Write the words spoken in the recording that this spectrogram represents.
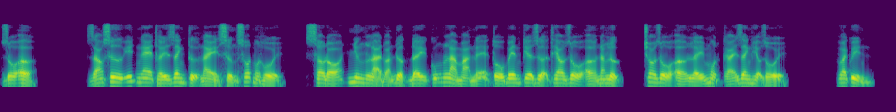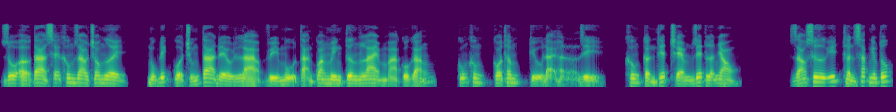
rổ ở. Giáo sư ít nghe thấy danh tự này sửng sốt một hồi, sau đó nhưng là đoán được đây cũng là mạng nghệ tổ bên kia dựa theo rổ ở năng lực, cho rổ ở lấy một cái danh hiệu rồi. Vai quỳnh, rổ ở ta sẽ không giao cho ngươi mục đích của chúng ta đều là vì mụ tản quang minh tương lai mà cố gắng, cũng không có thâm cựu đại hận gì, không cần thiết chém giết lẫn nhau. Giáo sư ít thần sắc nghiêm túc,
